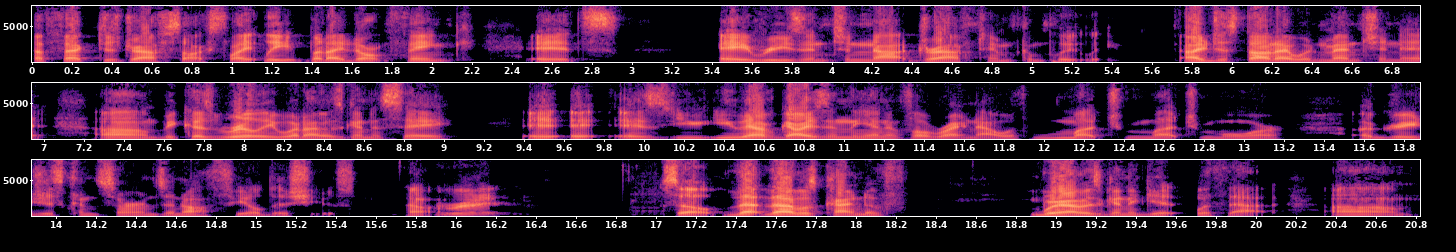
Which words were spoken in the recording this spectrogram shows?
affect his draft stock slightly, but I don't think it's a reason to not draft him completely. I just thought I would mention it um, because really what I was going to say is, you you have guys in the NFL right now with much much more egregious concerns and off field issues. Um, right. So that that was kind of where I was going to get with that. Um,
